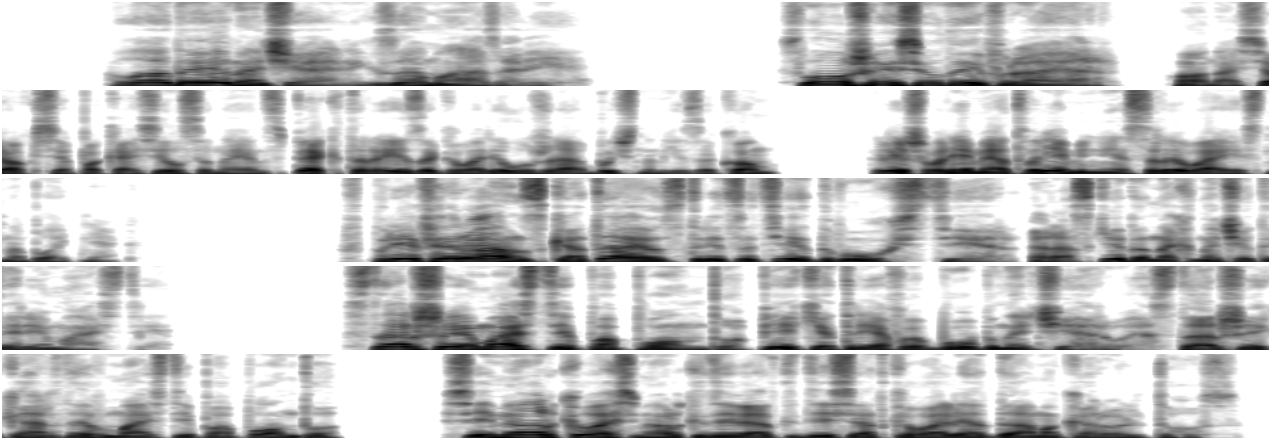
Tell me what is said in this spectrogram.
«Лады, начальник, замазали. Слушай сюда, фраер!» Он осекся, покосился на инспектора и заговорил уже обычным языком, лишь время от времени срываясь на блатняк. В преферанс катают с тридцати двух стир, раскиданных на четыре масти. Старшие масти по понту, пики, трефы, бубны, червы. Старшие карты в масти по понту — семерка, восьмерка, девятка, десятка, валет, дама, король, туз.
